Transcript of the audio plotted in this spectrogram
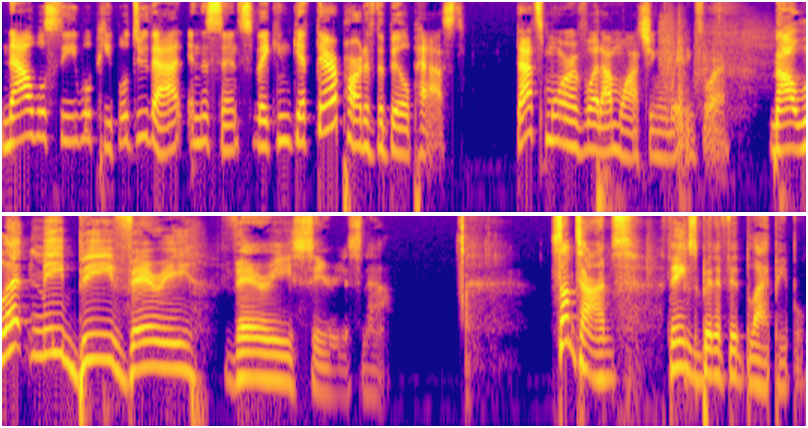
now we'll see will people do that in the sense they can get their part of the bill passed. That's more of what I'm watching and waiting for. Now, let me be very, very serious now. Sometimes things benefit black people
